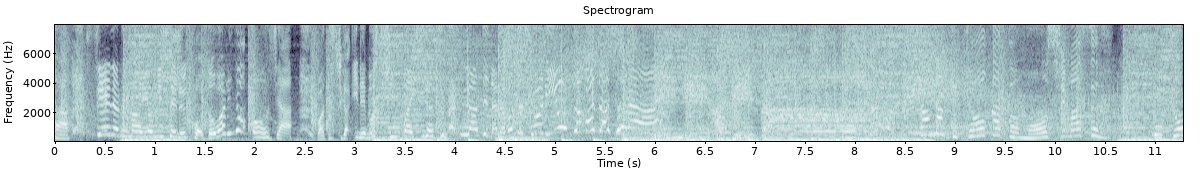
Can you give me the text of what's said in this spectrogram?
だ。聖なる舞を見せる断りの王者。私がいれば心配いらず。なぜなら私はリオ様だから。玉木京香と申します。おきょん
